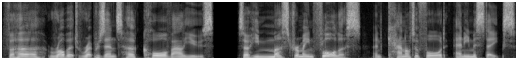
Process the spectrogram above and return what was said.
For her, Robert represents her core values, so he must remain flawless and cannot afford any mistakes.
